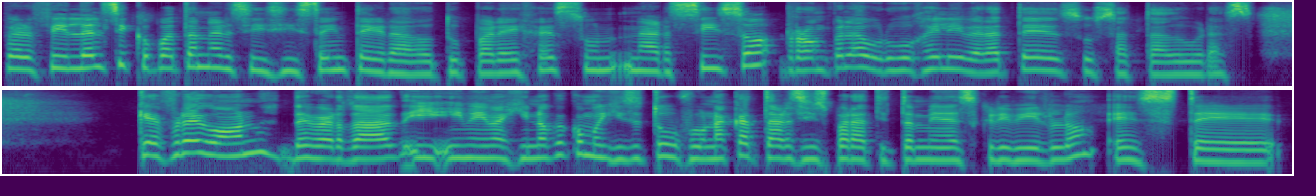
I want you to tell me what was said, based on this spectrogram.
Perfil del psicópata narcisista integrado. Tu pareja es un narciso, rompe la burbuja y libérate de sus ataduras qué fregón, de verdad. Y, y, me imagino que como dijiste tú, fue una catarsis para ti también escribirlo. Este,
